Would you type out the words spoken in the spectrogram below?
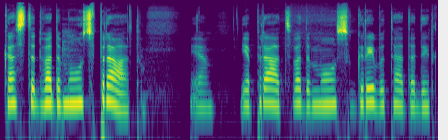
kas tad vada mūsu prātu. Ja, ja prāts vada mūsu gribu, tā tad ir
